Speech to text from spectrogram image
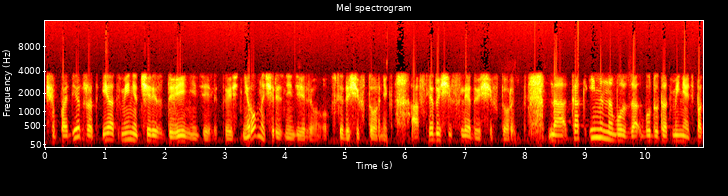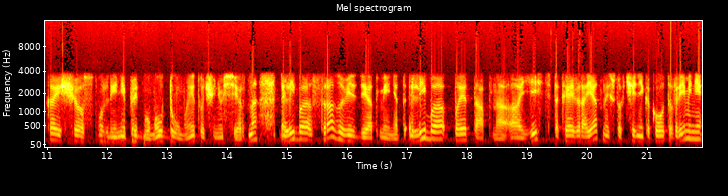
еще поддержат и отменят через две недели. То есть не ровно через неделю, в следующий вторник, а в следующий следующий вторник. А, как именно будут, будут отменять, пока еще Смольный не придумал, думает очень усердно. Либо сразу везде отменят, либо поэтапно. А, есть такая вероятность, что в течение какого-то времени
